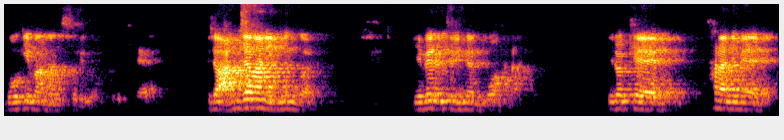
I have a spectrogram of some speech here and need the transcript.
목이 망한 소리도 그렇게 그저 앉아만 있는 거예요. 예배를 드리면 뭐 하나 이렇게 하나님의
